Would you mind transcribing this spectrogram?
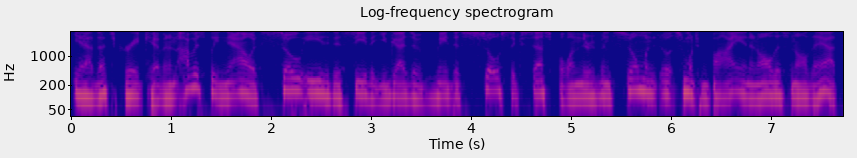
Yeah, that's great, Kevin. And obviously now it's so easy to see that you guys have made this so successful, and there's been so much so much buy-in and all this and all that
